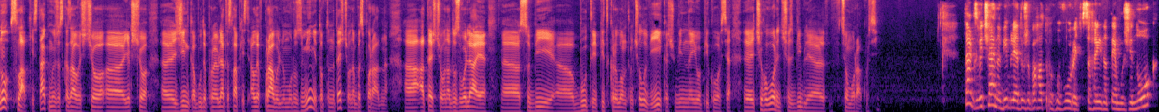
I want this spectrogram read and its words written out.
Ну, слабкість, так ми вже сказали, що е, якщо е, жінка буде проявляти слабкість, але в правильному розумінні, тобто не те, що вона безпорадна, а, а те, що вона дозволяє е, собі е, бути під крилом там чоловіка, щоб він нею опікувався. Е, чи говорить щось Біблія в цьому ракурсі? Так, звичайно, Біблія дуже багато говорить взагалі на тему жінок,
